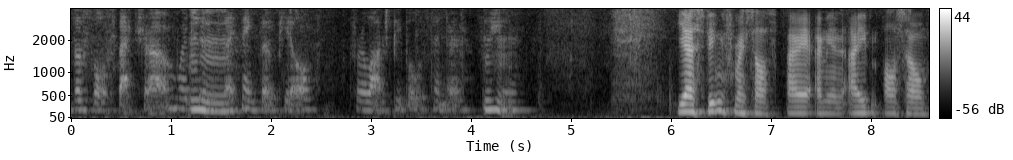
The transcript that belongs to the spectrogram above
the full spectrum which mm-hmm. is i think the appeal for a lot of people with tinder for mm-hmm. sure. Yeah speaking for myself i i mean i'm also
